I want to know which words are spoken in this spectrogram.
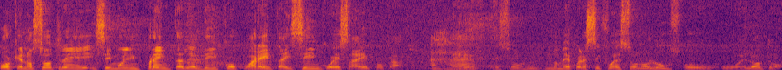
porque nosotros hicimos la imprenta del disco 45 esa época. Eh, eso no me acuerdo si fue Sonolux o, el otro.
